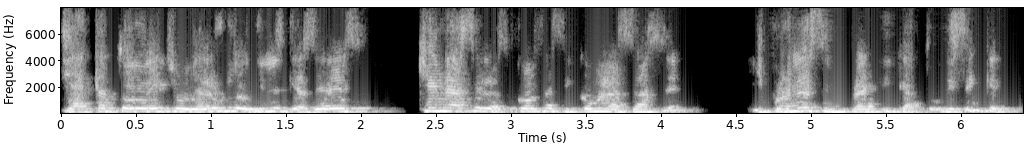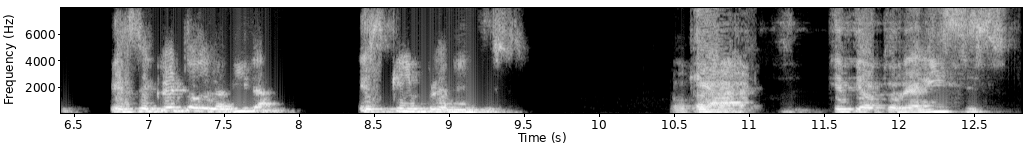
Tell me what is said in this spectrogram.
ya está todo hecho, ya lo único que tienes que hacer es quién hace las cosas y cómo las hace y ponerlas en práctica tú. Dicen que el secreto de la vida es que implementes, que, que, te autorrealices.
